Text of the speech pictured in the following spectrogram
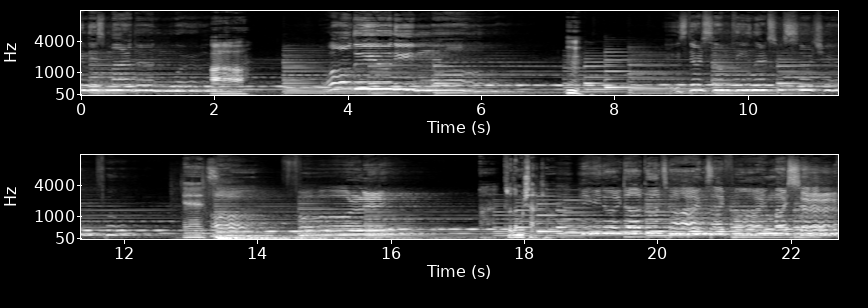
in this modern world? Aa. Or do you need more? Hmm. Is there something that you're searching for? Evet. Falling Hatırladım bu şarkıyı. in all the good times, I find myself.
